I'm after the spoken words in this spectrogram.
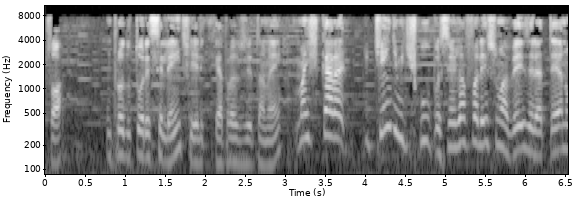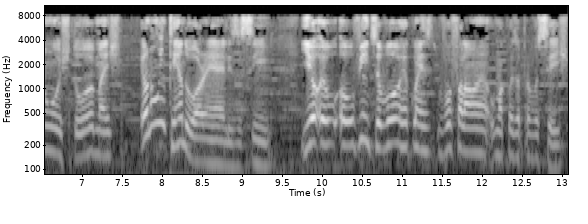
só. Um produtor excelente, ele que quer produzir também. Mas, cara, o Change me desculpa, assim, eu já falei isso uma vez, ele até não gostou, mas eu não entendo o Warren Ellis, assim. E eu, eu ouvintes, eu vou reconhecer, vou falar uma, uma coisa pra vocês.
